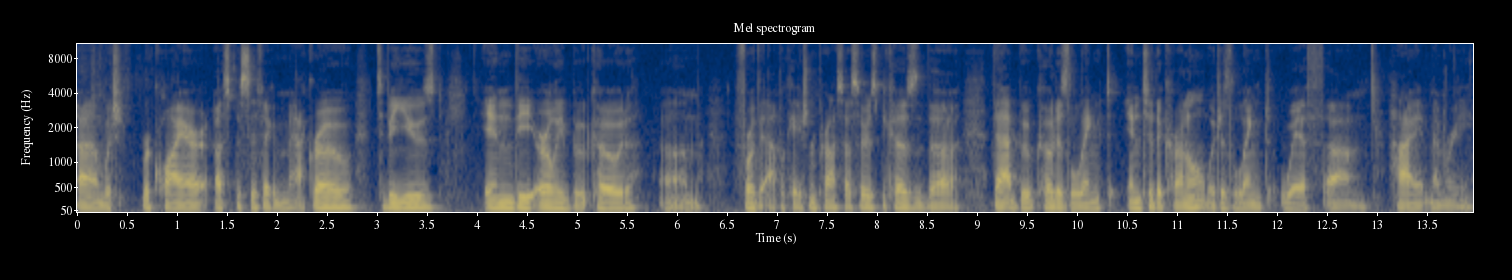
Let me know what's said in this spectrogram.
um, which require a specific macro to be used in the early boot code um, for the application processors because the that boot code is linked into the kernel, which is linked with um, high memory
